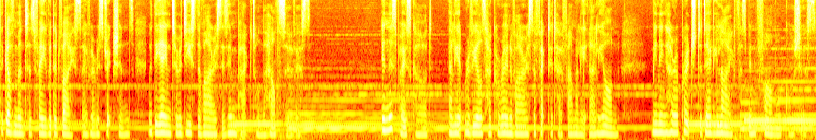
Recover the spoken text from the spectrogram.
The government has favoured advice over restrictions with the aim to reduce the virus's impact on the health service. In this postcard, Elliot reveals how coronavirus affected her family early on meaning her approach to daily life has been far more cautious.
